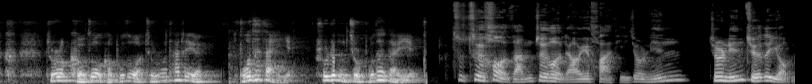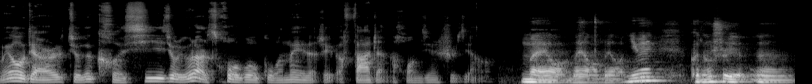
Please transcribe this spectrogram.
就是说可做可不做，就是说他这个不太在意。说真的，就是不太在意。最最后，咱们最后聊一话题，就是您就是您觉得有没有点觉得可惜，就是有点错过国内的这个发展的黄金时间了？没有，没有，没有，因为可能是嗯。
